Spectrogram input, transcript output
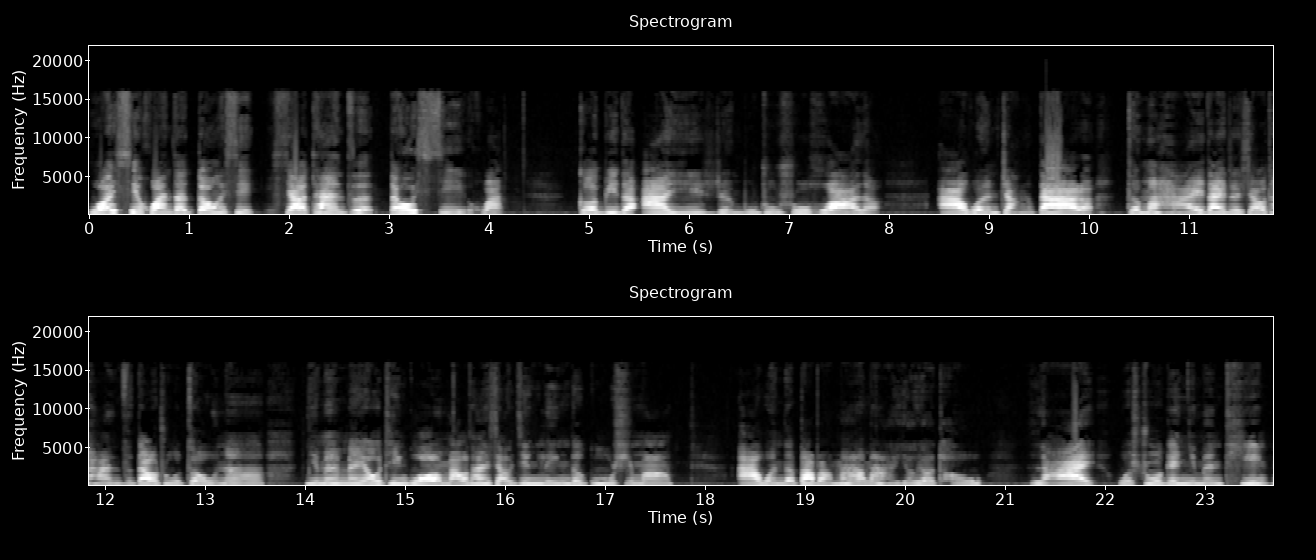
我喜欢的东西，小毯子都喜欢。”隔壁的阿姨忍不住说话了。阿文长大了，怎么还带着小毯子到处走呢？你们没有听过毛毯小精灵的故事吗？阿文的爸爸妈妈摇摇头。来，我说给你们听，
